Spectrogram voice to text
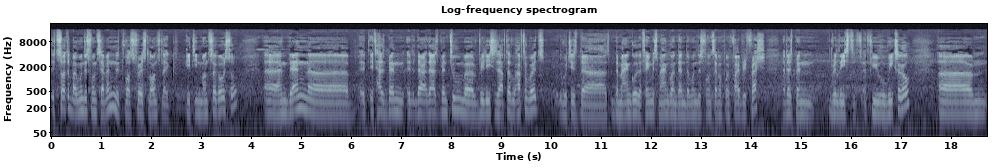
it started by Windows Phone 7. It was first launched like 18 months ago or so. And then it, it has been it, there, there has been two releases after afterwards, which is the the Mango, the famous Mango, and then the Windows Phone 7.5 refresh that has been released a few weeks ago. Um,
